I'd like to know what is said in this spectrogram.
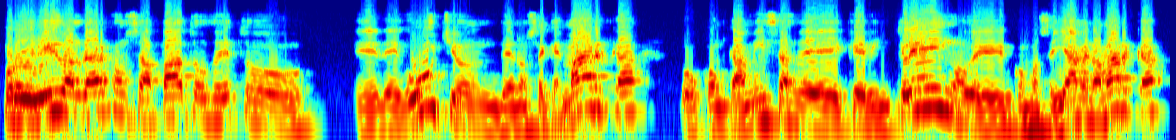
prohibido andar con zapatos de estos eh, de Gucci de no sé qué marca, o con camisas de Kevin Klein o de como se llame la marca,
